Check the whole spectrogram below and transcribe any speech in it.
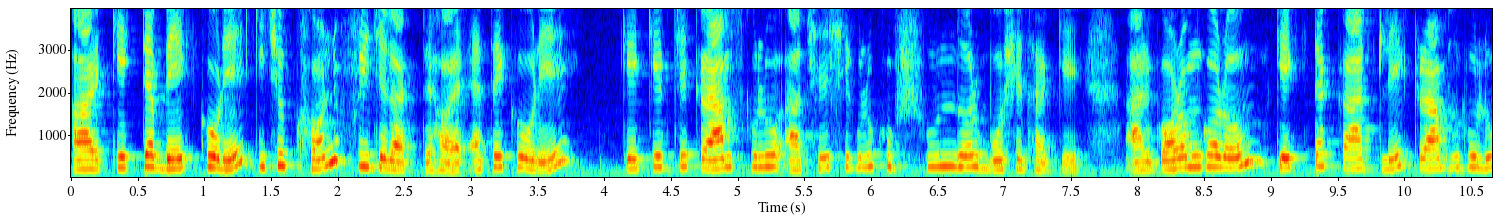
আর কেকটা বেক করে কিছুক্ষণ ফ্রিজে রাখতে হয়। এতে করে কেকের যে ক্রামসগুলো আছে, সেগুলো খুব সুন্দর বসে থাকে। আর গরম গরম কেকটা কাটলে ক্রামসগুলো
